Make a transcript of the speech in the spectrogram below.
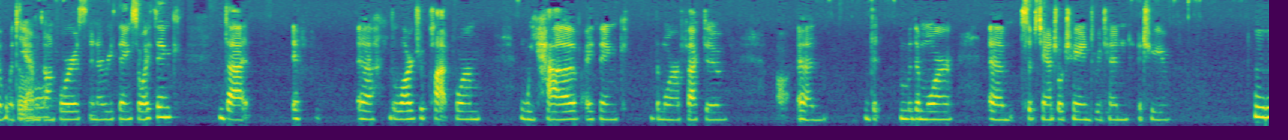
uh, with the Amazon forest and everything. So I think that if uh, the larger platform we have, I think the more effective, uh, the the more um, substantial change we can achieve. Hmm.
